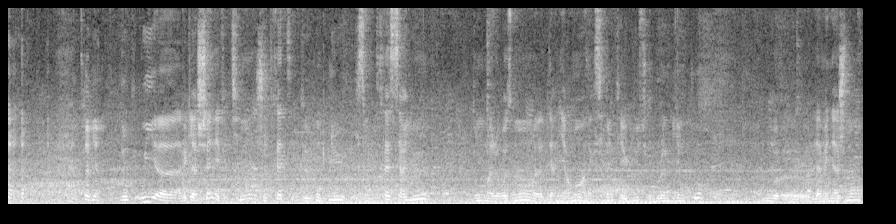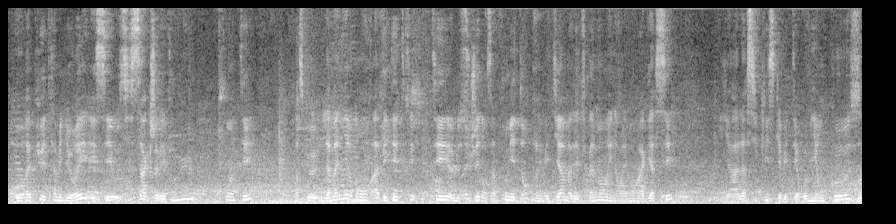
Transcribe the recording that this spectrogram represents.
Très bien. Donc oui, euh, avec la chaîne, effectivement, je traite de contenus qui sont très sérieux, dont malheureusement euh, dernièrement un accident qui a eu lieu sur Boulogne-Billancourt, où euh, l'aménagement aurait pu être amélioré, et c'est aussi ça que j'avais voulu pointer, parce que la manière dont avait été traité le sujet dans un premier temps par les médias m'avait vraiment énormément agacé. Il y a la cycliste qui avait été remis en cause,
